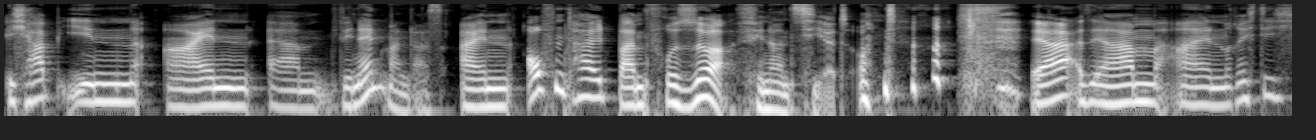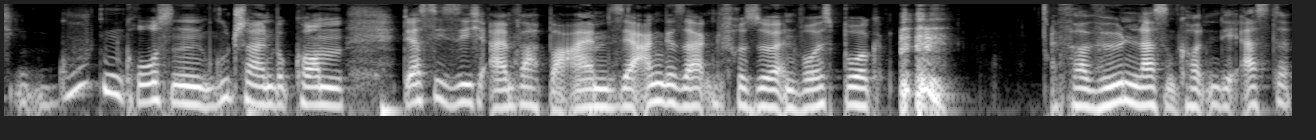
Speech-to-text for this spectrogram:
ich habe ihnen ein, ähm, wie nennt man das, ein Aufenthalt beim Friseur finanziert. Und ja, also sie haben einen richtig guten, großen Gutschein bekommen, dass sie sich einfach bei einem sehr angesagten Friseur in Wolfsburg verwöhnen lassen konnten. Die erste,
